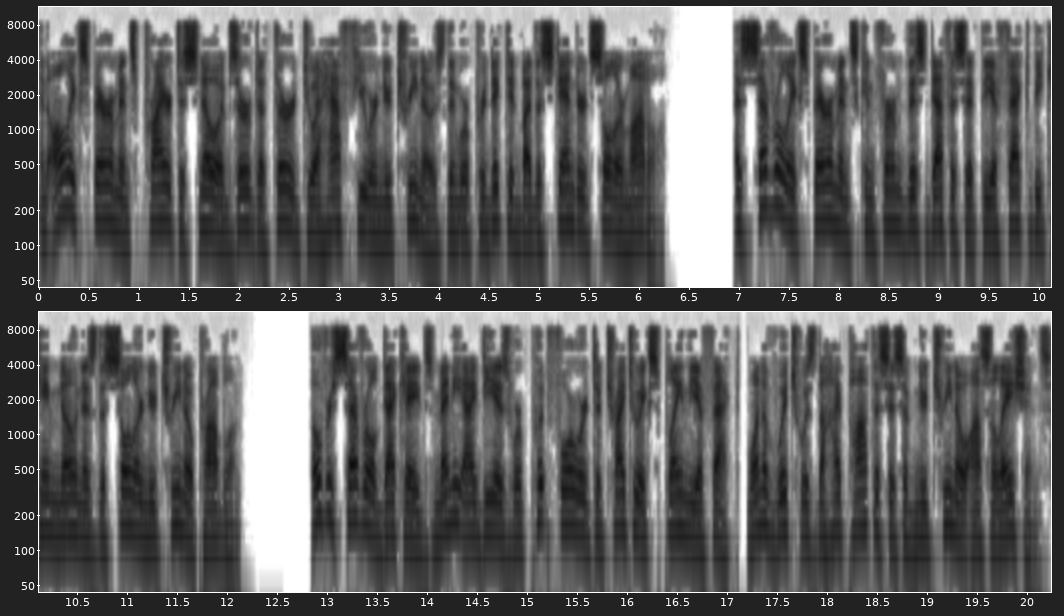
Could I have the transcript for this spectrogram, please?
and all experiments prior to SNO observed a third to a half fewer neutrinos than were predicted by the standard solar model. As several experiments confirmed this deficit the effect became known as the solar neutrino problem. Over several decades many ideas were put forward to try to explain the effect, one of which was the hypothesis of neutrino oscillations.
